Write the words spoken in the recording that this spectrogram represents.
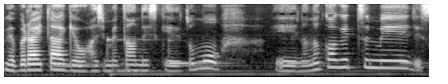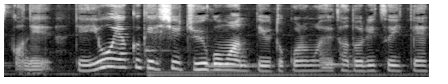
ェブライター業を始めたんですけれどもえー、7ヶ月目ですかねでようやく月収15万っていうところまでたどり着いて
